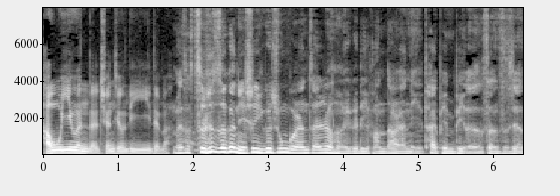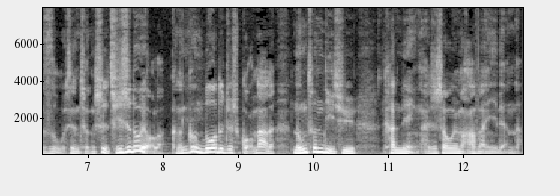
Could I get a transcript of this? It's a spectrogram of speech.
毫无疑问的全球第一，对吧？没错，此时此刻你是一个中国人，在任何一个地方，当然你太偏僻的三四线、四五线城市其实都有了，可能更多的就是广大的农村地区看电影还是稍微麻烦一点的。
